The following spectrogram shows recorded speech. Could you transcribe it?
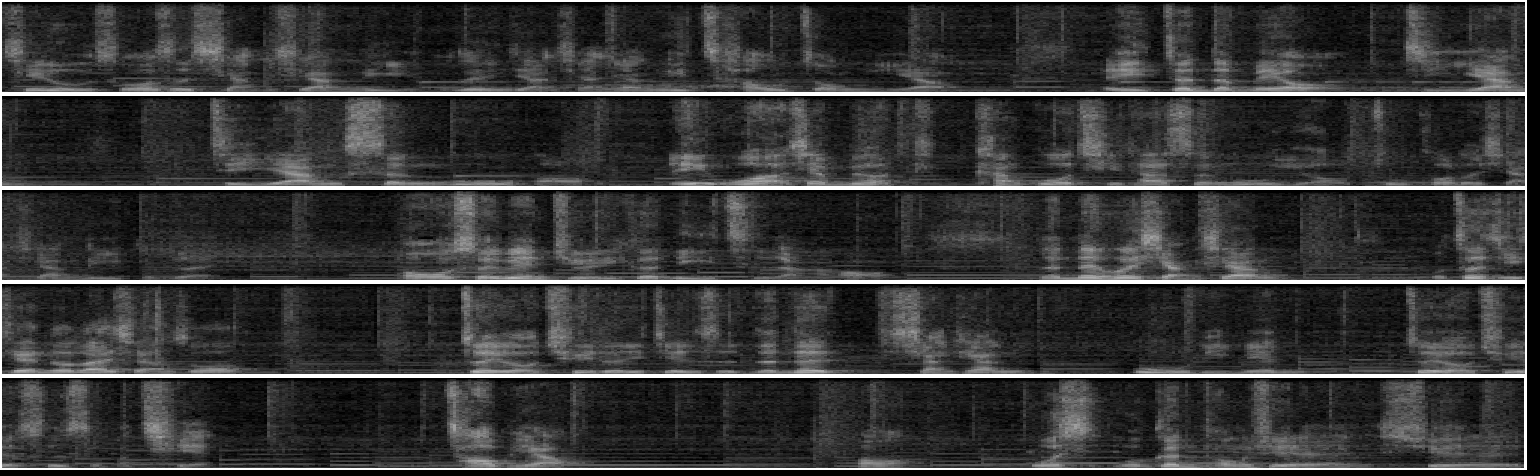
齐鲁说是想象力，我跟你讲，想象力超重要。哎，真的没有几样几样生物哈？哎，我好像没有看过其他生物有足够的想象力，对不对？哦，我随便举一个例子啊，哈，人类会想象，我这几天都在想说，最有趣的一件事，人类想象物里面最有趣的是什么？钱，钞票。哦，我我跟同学学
